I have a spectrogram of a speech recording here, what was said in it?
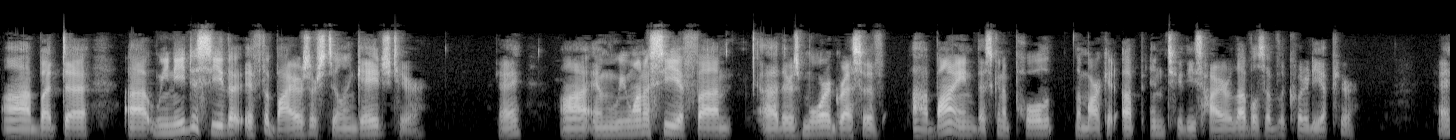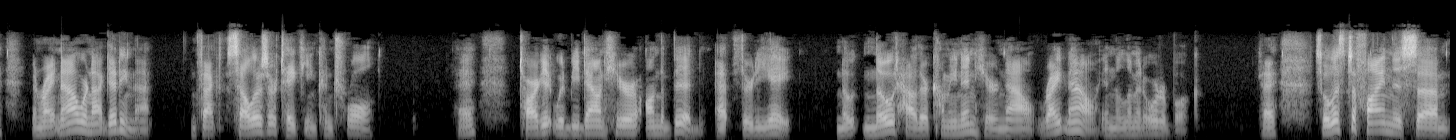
uh, but uh, uh we need to see that if the buyers are still engaged here, okay? Uh, and we wanna see if um, there's more aggressive buying that's gonna pull the market up into these higher levels of liquidity up here. Okay? And right now we're not getting that. In fact, sellers are taking control. Okay? Target would be down here on the bid at 38. Note, note how they're coming in here now, right now in the limit order book. Okay, so let's define this um,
